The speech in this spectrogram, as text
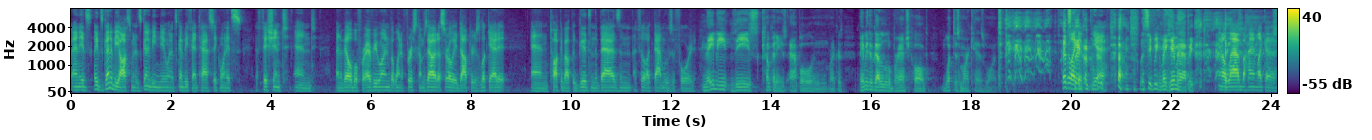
And it's it's going to be awesome and it's going to be new and it's going to be fantastic when it's efficient and and available for everyone. But when it first comes out, us early adopters look at it and talk about the goods and the bads, and I feel like that moves it forward. Maybe these companies, Apple and Microsoft, maybe they've got a little branch called "What Does Marques Want?" That's Like their a- yeah. Let's see if we can make him happy. In a lab behind like a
